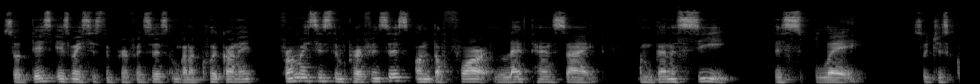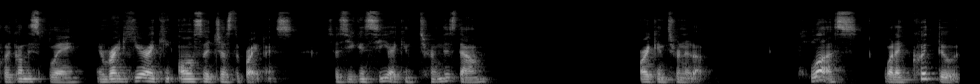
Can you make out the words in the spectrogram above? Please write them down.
So this is my system preferences. I'm going to click on it. From my system preferences on the far left hand side, I'm going to see display. So just click on display. And right here, I can also adjust the brightness. So as you can see, I can turn this down or I can turn it up. Plus, what I could do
